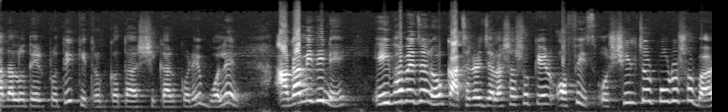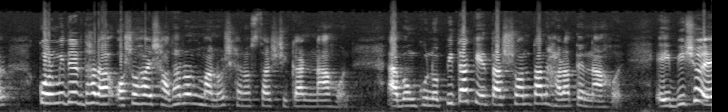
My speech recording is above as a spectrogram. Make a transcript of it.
আদালতের প্রতি কৃতজ্ঞতা স্বীকার করে বলেন, আগামী দিনে এইভাবে যেন কাছাড়ের জেলাশাসকের অফিস ও শিলচর পৌরসভার কর্মীদের দ্বারা অসহায় সাধারণ মানুষ হেনস্থার শিকার না হন এবং কোনো পিতাকে তার সন্তান হারাতে না হয়। এই বিষয়ে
